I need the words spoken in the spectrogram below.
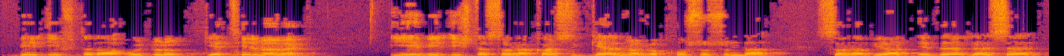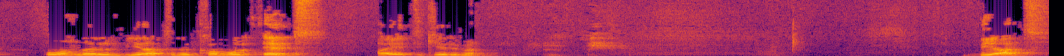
bir iftira uydurup getirmemek, iyi bir işte sana karşı gelmemek hususunda sana biat ederlerse onların biatını kabul et. Ayeti kerime. Biat,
